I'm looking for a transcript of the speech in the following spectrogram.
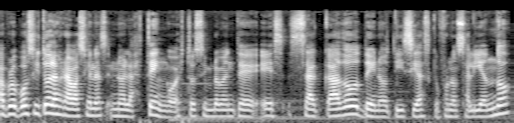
A propósito, las grabaciones no las tengo, esto simplemente es sacado de noticias que fueron saliendo,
